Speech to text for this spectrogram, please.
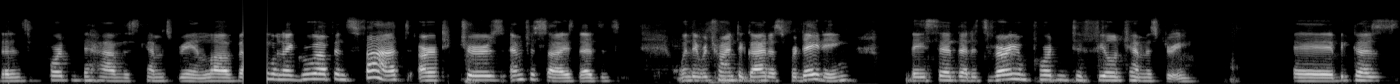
that it's important to have this chemistry and love, when I grew up in Sfat, our teachers emphasized that it's when they were trying to guide us for dating, they said that it's very important to feel chemistry uh, because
